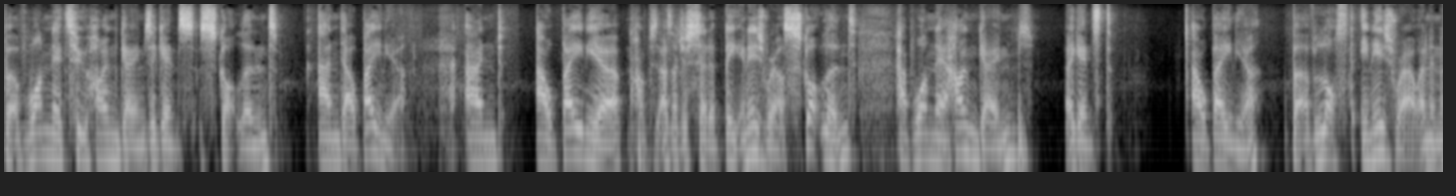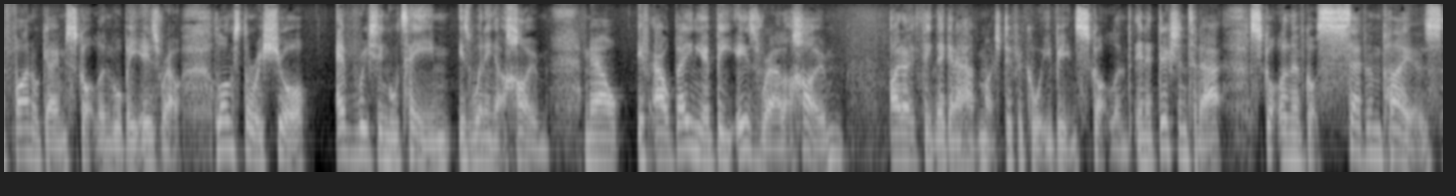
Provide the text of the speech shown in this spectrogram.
but have won their two home games against Scotland and Albania. And Albania, as I just said, have beaten Israel. Scotland have won their home games against Albania, but have lost in Israel. And in the final game, Scotland will beat Israel. Long story short, every single team is winning at home. Now, if Albania beat Israel at home, I don't think they're going to have much difficulty beating Scotland. In addition to that, Scotland have got seven players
